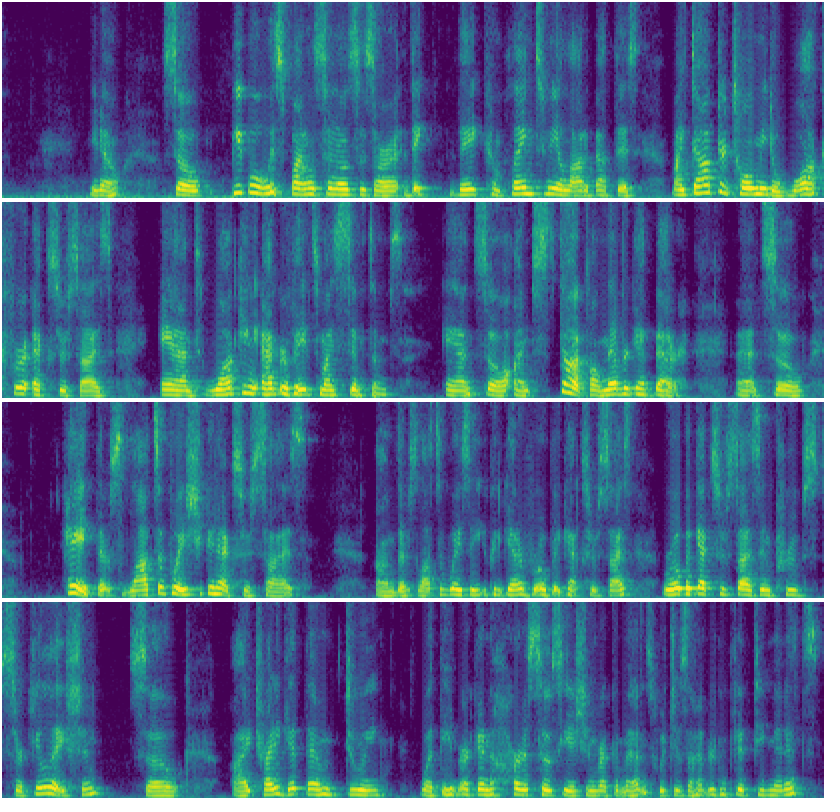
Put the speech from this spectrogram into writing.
you know. So people with spinal stenosis are they they complain to me a lot about this. My doctor told me to walk for exercise, and walking aggravates my symptoms. And so I'm stuck. I'll never get better. And so, hey, there's lots of ways you can exercise. Um, there's lots of ways that you can get aerobic exercise. Aerobic exercise improves circulation. So I try to get them doing what the American Heart Association recommends, which is 150 minutes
